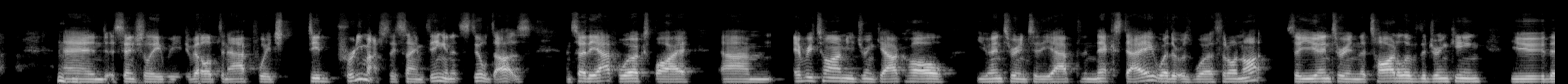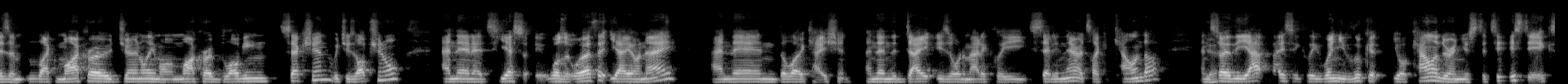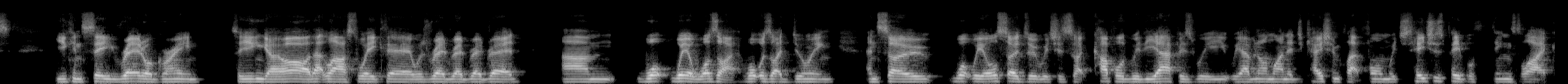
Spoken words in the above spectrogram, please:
and essentially, we developed an app which did pretty much the same thing, and it still does. And so the app works by um, every time you drink alcohol, you enter into the app the next day, whether it was worth it or not. So you enter in the title of the drinking. You there's a like micro journaling or micro blogging section, which is optional, and then it's yes, was it worth it, yay or nay, and then the location, and then the date is automatically set in there. It's like a calendar, and yeah. so the app basically, when you look at your calendar and your statistics, you can see red or green. So you can go, oh, that last week there was red, red, red, red. Um, what where was I? What was I doing? And so what we also do, which is like coupled with the app, is we we have an online education platform which teaches people things like,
